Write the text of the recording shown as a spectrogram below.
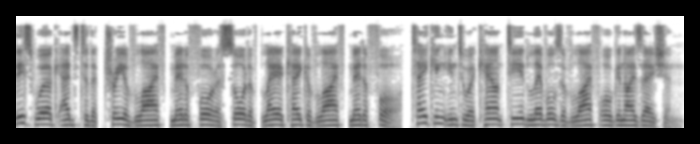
This work adds to the tree of life metaphor a sort of layer cake of life metaphor, taking into account tiered levels of life organization.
